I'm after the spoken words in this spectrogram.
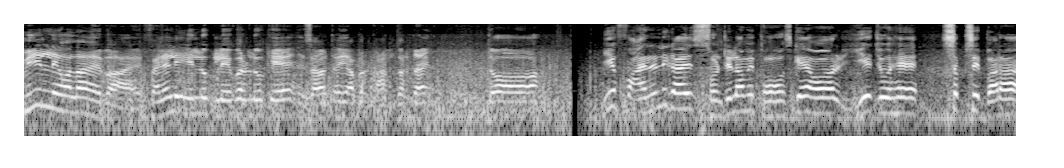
मिलने वाला है भाई। फाइनली ये लोग लेबर लोग है ज़्यादातर यहाँ पर काम करता है। तो ये फाइनली गाइस सोंटीला में पहुँच गए और ये जो है सबसे बड़ा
